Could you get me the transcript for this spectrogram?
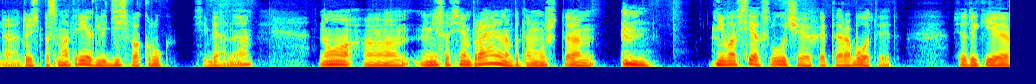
А, то есть посмотри, оглядись вокруг себя, да. Но э, не совсем правильно, потому что не во всех случаях это работает. Все-таки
